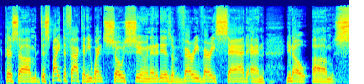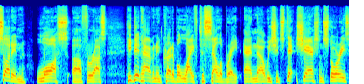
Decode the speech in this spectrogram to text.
because um, despite the fact that he went so soon, and it is a very very sad and you know um, sudden loss uh, for us he did have an incredible life to celebrate, and uh, we should st- share some stories,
